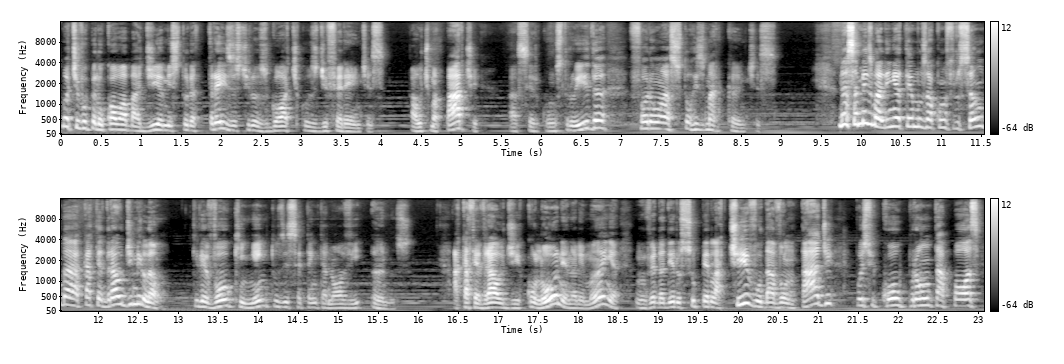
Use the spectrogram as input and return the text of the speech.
motivo pelo qual a abadia mistura três estilos góticos diferentes. A última parte a ser construída foram as torres marcantes. Nessa mesma linha temos a construção da Catedral de Milão, que levou 579 anos a Catedral de Colônia, na Alemanha, um verdadeiro superlativo da vontade, pois ficou pronta após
